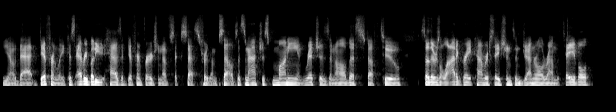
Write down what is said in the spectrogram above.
you know that differently. Because everybody has a different version of success for themselves. It's not just money and riches and all this stuff too so there's a lot of great conversations in general around the table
